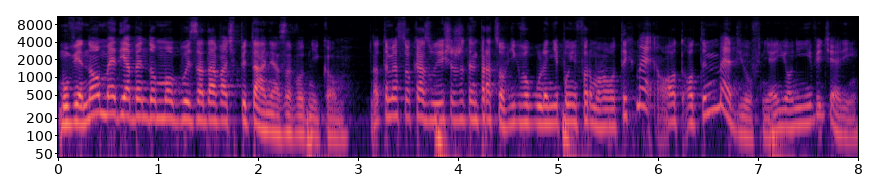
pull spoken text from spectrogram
Mówię, no media będą mogły zadawać pytania zawodnikom. Natomiast okazuje się, że ten pracownik w ogóle nie poinformował o, o, o tym mediów, nie? I oni nie wiedzieli.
